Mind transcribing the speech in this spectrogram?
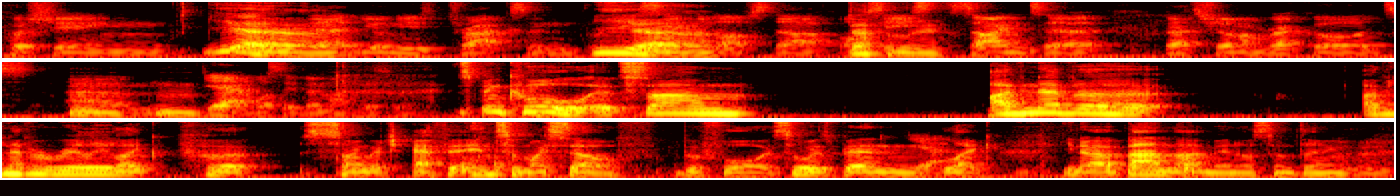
pushing Yeah. the, your new tracks and releasing Yeah, a lot of stuff. Obviously, definitely. signed to Beth Shalom Records. Um, Yeah, what's it been like this year? It's been cool. It's um I've never I've never really like put so much effort into myself before. It's always been Yeah. Mm-hmm. like, you know, a band that I'm in or something.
